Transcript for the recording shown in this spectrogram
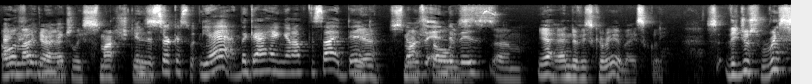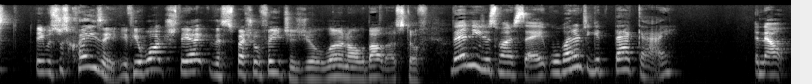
oh, and that guy actually smashed in his the circus. Yeah, the guy hanging off the side did. Yeah, that was smashed the end all of his. um, yeah end of his career basically. So they just risked. It was just crazy. If you watch the the special features, you'll learn all about that stuff. Then you just want to say, well, why don't you get that guy? And now,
